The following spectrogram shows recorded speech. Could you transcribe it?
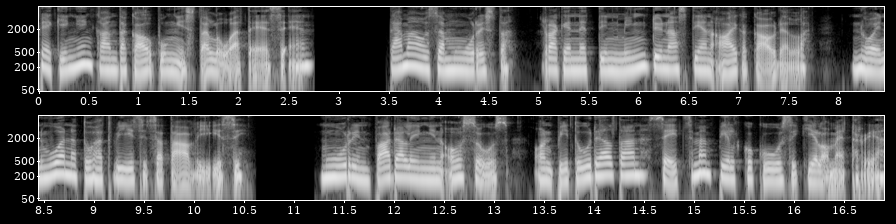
Pekingin kantakaupungista luoteeseen. Tämä osa muurista rakennettiin Ming-dynastian aikakaudella noin vuonna 1505. Muurin Padalingin osuus on pituudeltaan 7,6 kilometriä.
